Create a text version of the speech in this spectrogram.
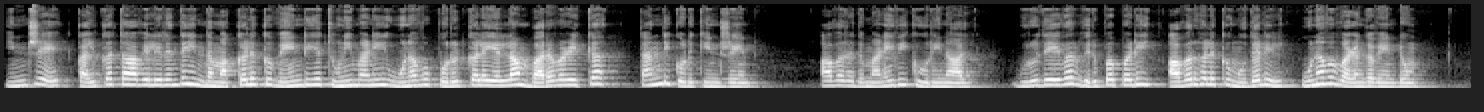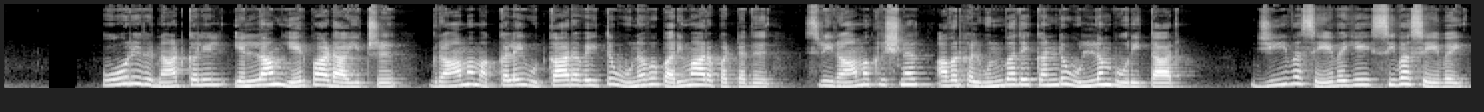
இன்றே கல்கத்தாவிலிருந்து இந்த மக்களுக்கு வேண்டிய துணிமணி உணவுப் பொருட்களையெல்லாம் வரவழைக்க தந்தி கொடுக்கின்றேன். அவரது மனைவி கூறினாள் குருதேவர் விருப்பப்படி அவர்களுக்கு முதலில் உணவு வழங்க வேண்டும். ஓரிரு நாட்களில் எல்லாம் ஏற்பாடாயிற்று. கிராம மக்களை உட்கார வைத்து உணவு பரிமாறப்பட்டது. ஸ்ரீ ராமகிருஷ்ணர் அவர்கள் உண்பதைக் கண்டு உள்ளம் பூரித்தார். ஜீவ சேவையே சிவ சேவை.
